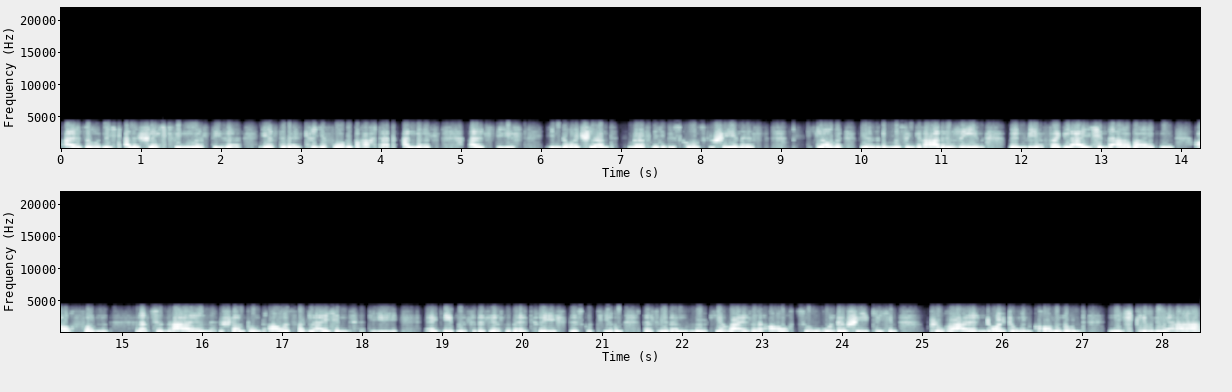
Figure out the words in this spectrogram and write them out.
Also nicht alle schlecht finden, was dieser Erste Weltkrieg hervorgebracht hat. Anders als dies in Deutschland im öffentlichen Diskurs geschehen ist. Ich glaube, wir müssen gerade sehen, wenn wir vergleichend arbeiten, auch von nationalen Standpunkt aus vergleichend die Ergebnisse des Ersten Weltkriegs diskutieren, dass wir dann möglicherweise auch zu unterschiedlichen pluralen Deutungen kommen und nicht linear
